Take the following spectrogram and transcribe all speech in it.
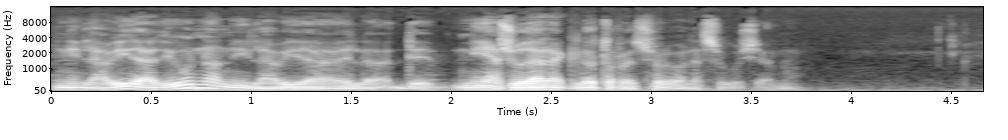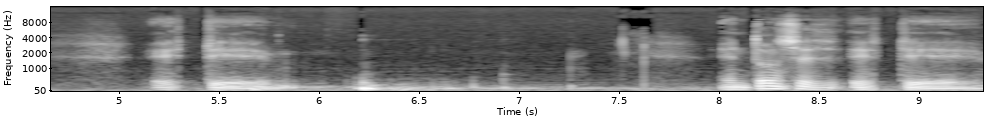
ni la vida de uno, ni la vida de la- ni ayudar a que el otro resuelva la suya. Este, entonces, este,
